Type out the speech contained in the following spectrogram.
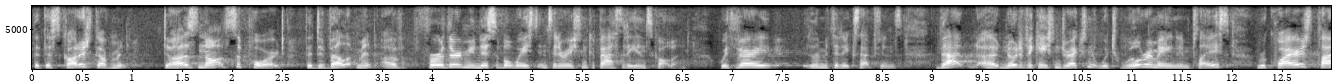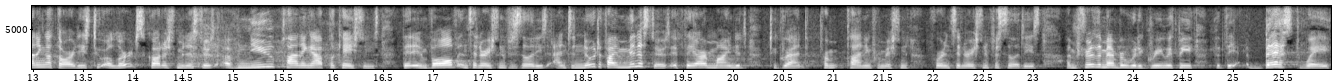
that the Scottish Government does not support the development of further municipal waste incineration capacity in Scotland, with very limited exceptions. That uh, notification direction, which will remain in place, requires planning authorities to alert Scottish ministers of new planning applications that involve incineration facilities and to notify ministers if they are minded to grant per planning permission for incineration facilities. I'm sure the member would agree with me that the best way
